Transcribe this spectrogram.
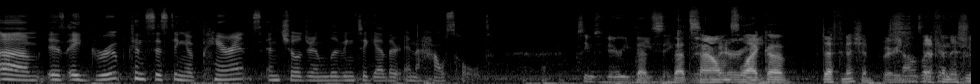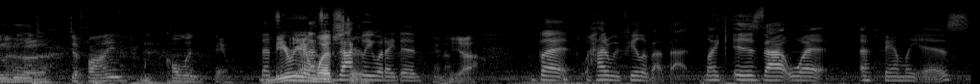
um, is a group consisting of parents and children living together in a household. Seems very That, basic. that sounds Very- like a definition. Very Sounds like a definition of Google a, define colon family. That's, that's Merriam-Webster. exactly what I did. Amen. yeah. But how do we feel about that? Like, is that what a family is?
